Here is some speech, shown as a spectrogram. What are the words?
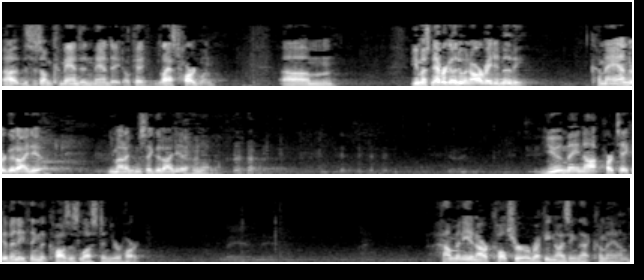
Uh, this is on command and mandate, okay? Last hard one. Um, you must never go to an R rated movie. Command or good idea? You might even say good idea. Who knows? You may not partake of anything that causes lust in your heart. How many in our culture are recognizing that command?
